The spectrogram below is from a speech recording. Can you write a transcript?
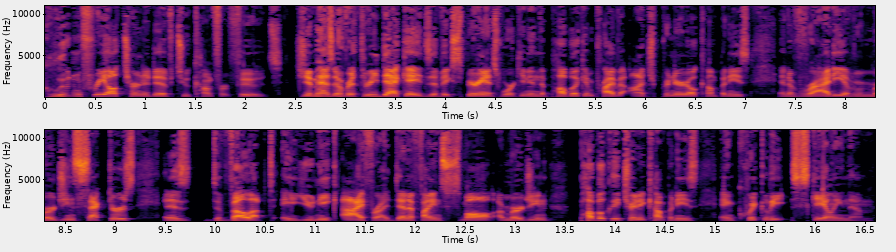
gluten free alternative to comfort foods. Jim has over three decades of experience working in the public and private entrepreneurial companies in a variety of emerging sectors and has developed a unique eye for identifying small, emerging, publicly traded companies and quickly scaling them.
